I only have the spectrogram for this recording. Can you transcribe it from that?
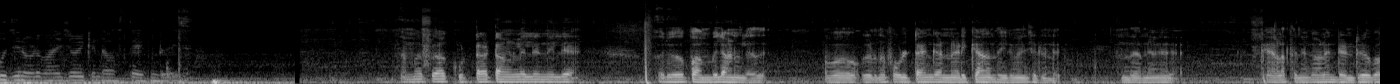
പൂജിനോട് വഴി ചോദിക്കേണ്ട അവസ്ഥയായിട്ടുണ്ട് ഗൈസ് നമ്മളിപ്പോൾ ആ കുട്ട ടൗണിൽ നിന്നിലെ ഒരു പമ്പിലാണുള്ളത്. അപ്പോൾ ഇവിടുന്ന് ഫുൾ ടാങ്ക് എണ്ണ അടിക്കാൻ തീരുമാനിച്ചിട്ടുണ്ട്. എന്താണ് കേരളത്തിനേക്കാളും രണ്ട് രൂപ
